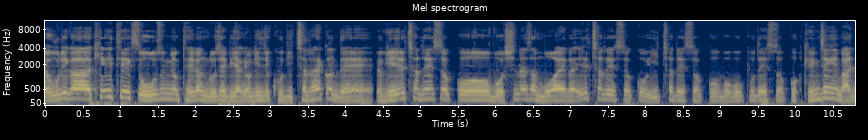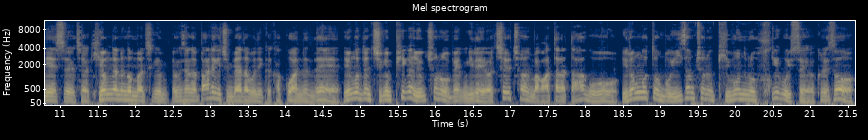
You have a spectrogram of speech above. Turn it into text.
자, 우리가 KTX 오승역 대강 로제 비양 여기 이제 곧 2차를 할 건데 여기 1차도 했었고 뭐 신화산 모아이가 1차도 했었고 2차도 했었고 뭐 목포도 했었고 굉장히 많이 했어요. 제가 기억나는 것만 지금 영상을 빠르게 준비하다 보니까 갖고 왔는데 이런 것들은 지금 피가 6,500 이래요. 7,000 막 왔다 갔다 하고 이런 것도 뭐 2, 3,000은 기본으로 후기고 있어요. 그래서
